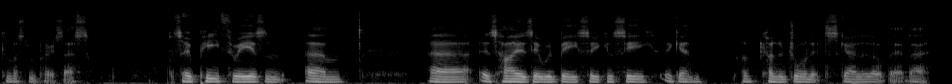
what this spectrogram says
combustion process. So P three isn't um, uh, as high as it would be. So you can see again, I've kind of drawn it to scale a little bit there.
